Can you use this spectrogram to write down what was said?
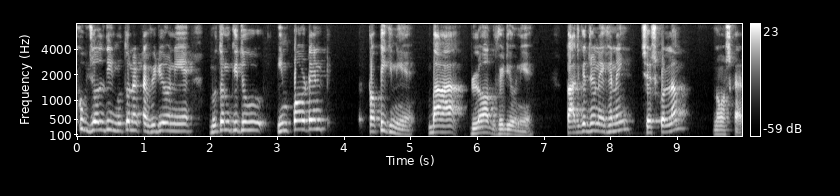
খুব জলদি নতুন একটা ভিডিও নিয়ে, নতুন কিছু ইম্পর্টেন্ট টপিক নিয়ে বা ব্লগ ভিডিও নিয়ে। তো আজকের জন্য এখানেই শেষ করলাম। নমস্কার।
